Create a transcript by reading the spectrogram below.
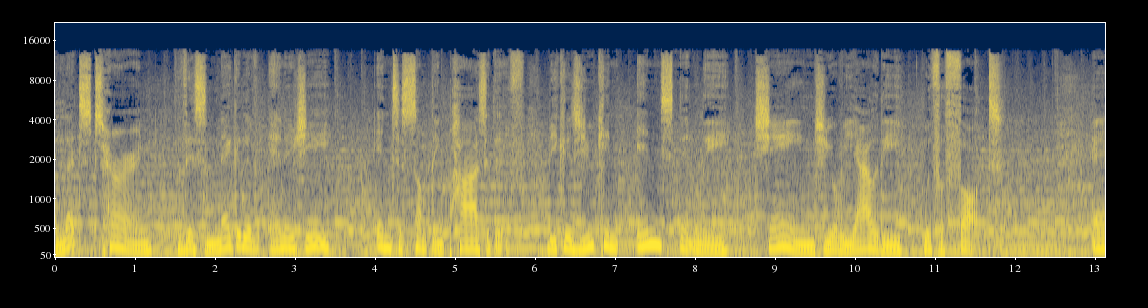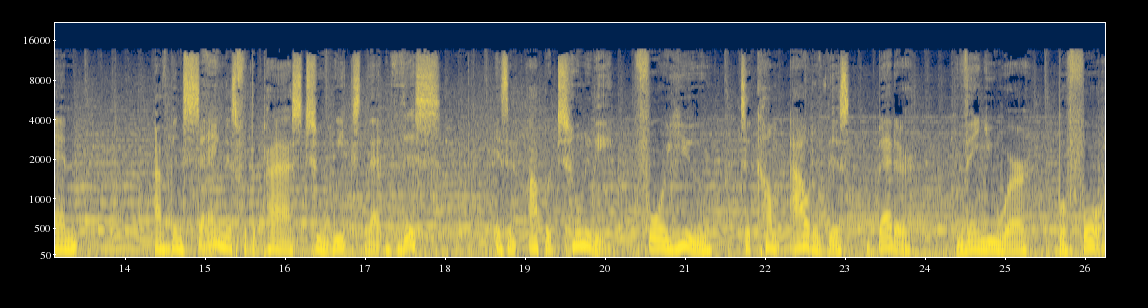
Let's turn this negative energy into something positive because you can instantly change your reality with a thought. And I've been saying this for the past two weeks that this is an opportunity for you to come out of this better than you were before.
